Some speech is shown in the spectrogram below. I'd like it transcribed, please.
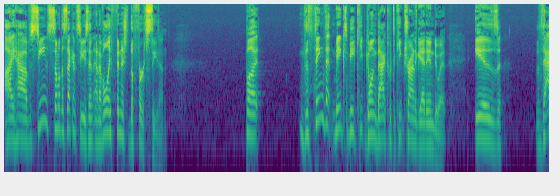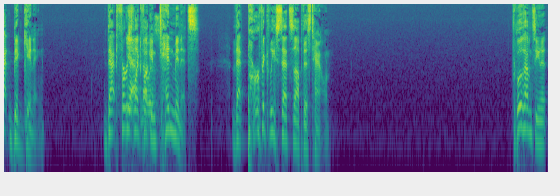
I have seen some of the second season and I've only finished the first season. But the thing that makes me keep going back to it to keep trying to get into it is that beginning. That first Yeah, like no, fucking it's- 10 minutes that perfectly sets up this town. For those who haven't seen it,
